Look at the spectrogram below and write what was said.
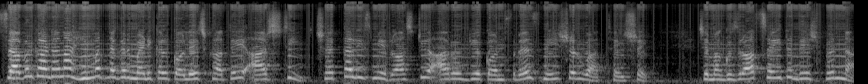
સાબરકાંઠાના હિંમતનગર મેડિકલ કોલેજ ખાતે આજથી છેતાલીસમી રાષ્ટ્રીય આરોગ્ય કોન્ફરન્સની શરૂઆત થઈ છે, જેમાં ગુજરાત સહિત દેશભરના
